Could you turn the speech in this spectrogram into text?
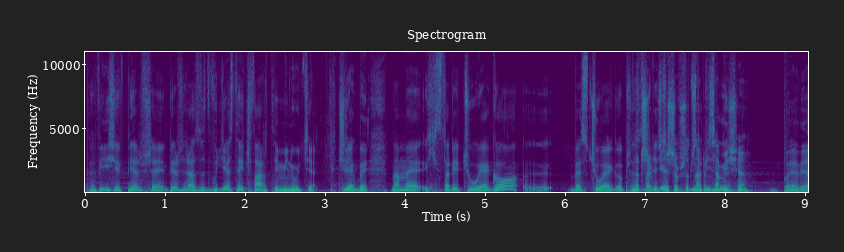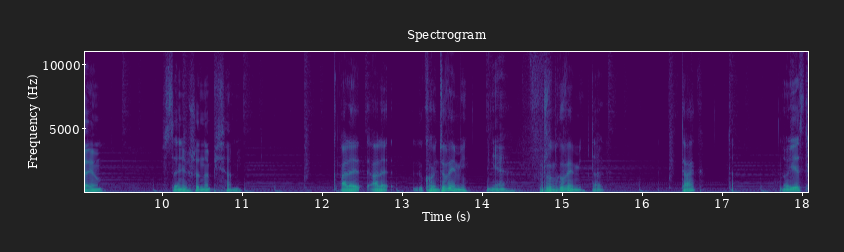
pojawili się w pierwszy, pierwszy raz w 24 minucie. Czyli jakby mamy historię Chewiego y, bez Chewiego przez znaczy, 20, jeszcze przed napisami minuty. się pojawiają. W scenie przed napisami. Ale, ale końcowymi. Nie. Początkowymi. Tak. Tak? No jest,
